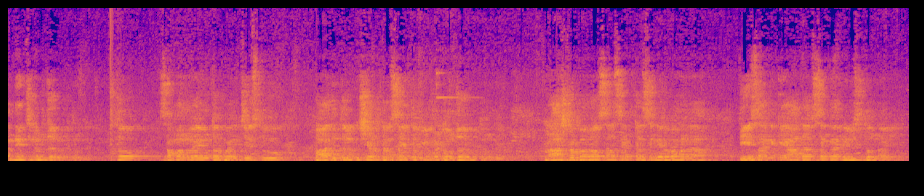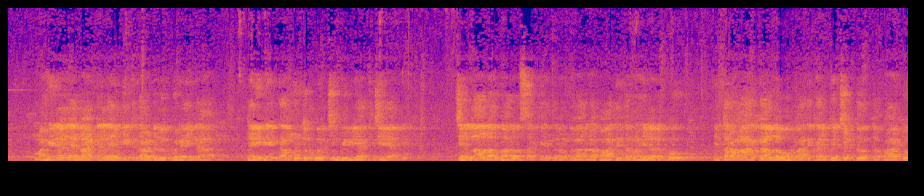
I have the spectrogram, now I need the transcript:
అందించడం జరుగుతుంది. సో సమన్వయంతో పనిచేస్తూ బాధితులకు షెల్టర్ సైతం ఇవ్వడం జరుగుతుంది. రాష్ట్ర భరోసా సెంటర్స్ నిర్వహణ దేశానికే ఆదర్శంగా నిలుస్తున్నాయి. మహిళలు ఎలాంటి లైంగిక దాడులకు గురైనా ధైర్యంగా ముందుకు వచ్చి ఫిర్యాదు చేయాలి. జిల్లాలో భరోసా కేంద్రం ద్వారా బాధిత మహిళలకు ఇతర మార్గాల్లో ఉపాధి కల్పించడంతో పాటు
